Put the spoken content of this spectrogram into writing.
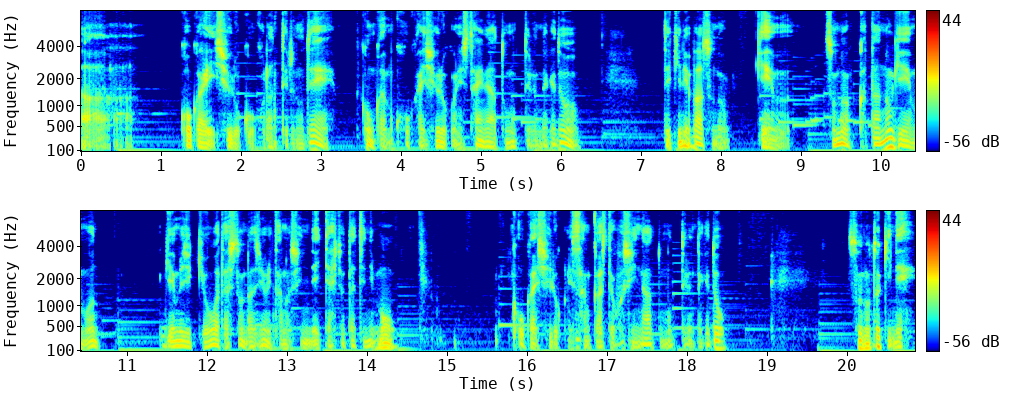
あ公開収録を行ってるので今回も公開収録にしたいなと思ってるんだけどできればそのゲームその方のゲームをゲーム実況を私と同じように楽しんでいた人たちにも公開収録に参加してほしいなと思ってるんだけどその時ね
